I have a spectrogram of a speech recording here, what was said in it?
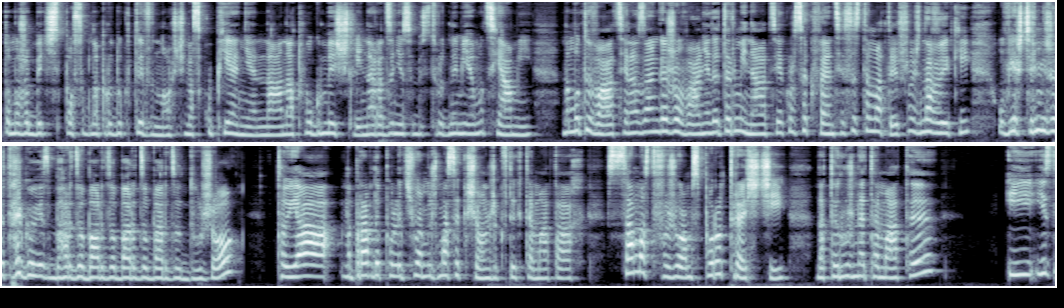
to może być sposób na produktywność, na skupienie, na natłok myśli, na radzenie sobie z trudnymi emocjami, na motywację, na zaangażowanie, determinację, konsekwencje, systematyczność, nawyki. Uwierzcie mi, że tego jest bardzo, bardzo, bardzo, bardzo dużo to ja naprawdę poleciłam już masę książek w tych tematach. Sama stworzyłam sporo treści na te różne tematy. I jest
